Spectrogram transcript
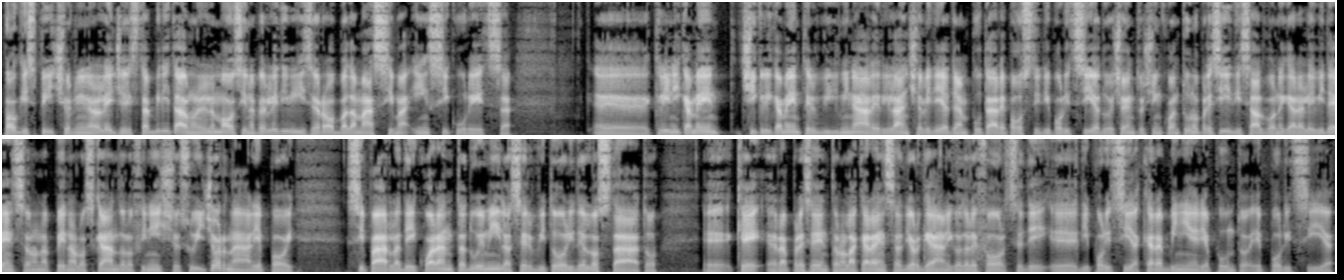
pochi spiccioli nella legge di stabilità, un'elemosina per le divise, roba da massima insicurezza. Eh, ciclicamente il Viminale rilancia l'idea di amputare posti di polizia a 251 presidi, salvo negare l'evidenza non appena lo scandalo finisce sui giornali e poi si parla dei 42.000 servitori dello Stato eh, che rappresentano la carenza di organico delle forze di, eh, di polizia, carabinieri appunto e polizia.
